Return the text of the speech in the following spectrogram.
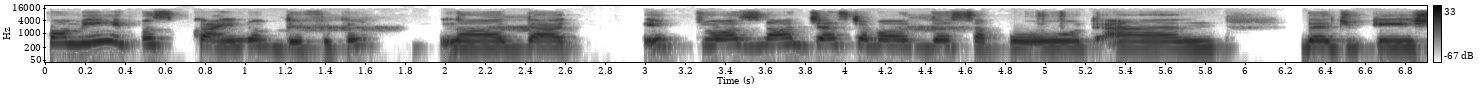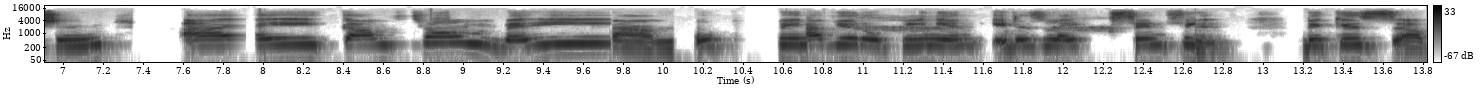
For me, it was kind of difficult uh, that it was not just about the support and the education. I come from very um, open, have your opinion. It is like sinful because uh,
